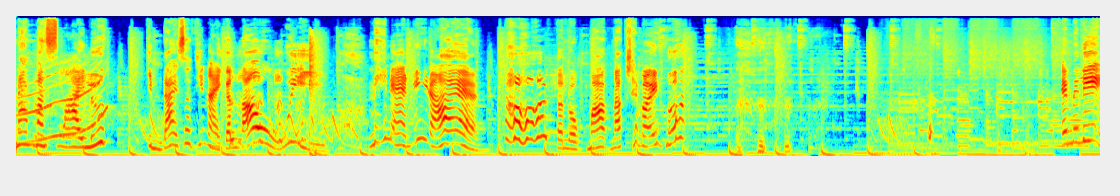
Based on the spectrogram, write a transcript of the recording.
นั่นมันสไลด์ลึก กินได้ซะที่ไหนกันเล่าอุ้ยนี่แน่นี่แน่ตลกมากนักใช่ไหม เอมิลี่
